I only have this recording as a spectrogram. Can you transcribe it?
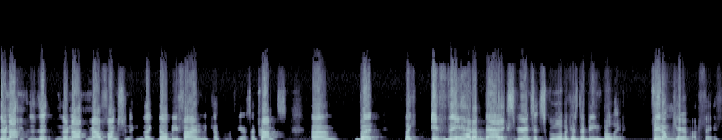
they're not they're not malfunctioning. Like they'll be fine in a couple of years i promise. Um, but if they had a bad experience at school because they're being bullied, they don't mm-hmm. care about faith.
